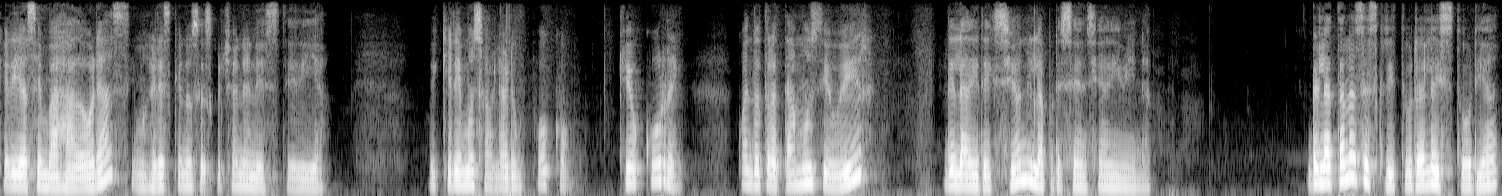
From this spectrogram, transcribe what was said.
Queridas embajadoras y mujeres que nos escuchan en este día. Hoy queremos hablar un poco. ¿Qué ocurre cuando tratamos de huir de la dirección y la presencia divina? Relatan las escrituras la historia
